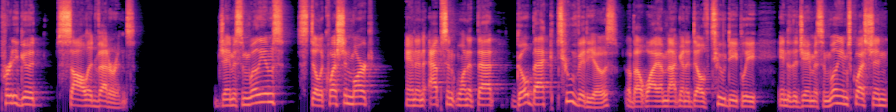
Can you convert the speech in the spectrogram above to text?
pretty good, solid veterans. Jameson Williams, still a question mark, and an absent one at that. Go back two videos about why I'm not going to delve too deeply into the Jameson Williams question,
